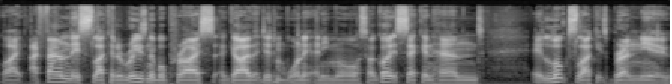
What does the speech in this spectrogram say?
like I found this like at a reasonable price, a guy that didn't want it anymore. So I got it secondhand. It looks like it's brand new.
